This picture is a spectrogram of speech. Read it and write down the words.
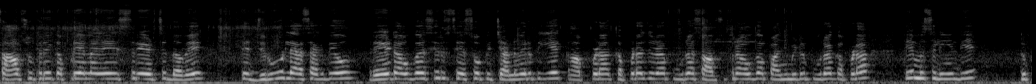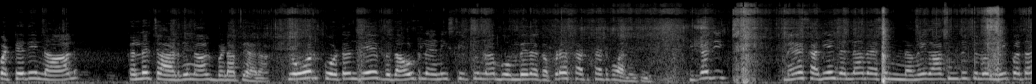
ਸਾਫ਼ ਸੁਥਰੇ ਕੱਪੜੇ ਨਾਲ ਇਸ ਰੇਟ 'ਚ ਦਵੇ ਤੇ ਜਰੂਰ ਲੈ ਸਕਦੇ ਹੋ। ਰੇਟ ਆਊਗਾ ਸਿਰਫ 695 ਰੁਪਏ, ਕੱਪੜਾ ਕੱਪੜਾ ਜਿਹੜਾ ਪੂਰਾ ਸਾਫ਼ ਸੁਥਰਾ ਆਊਗਾ 5 ਮੀਟਰ ਪੂਰਾ ਕੱਪੜਾ ਤੇ ਮਸਲੀਨ ਦੇ ਦੁਪੱਟੇ ਦੇ ਨਾਲ ਕਲਰ ਚਾਰਟ ਦੇ ਨਾਲ ਬੜਾ ਪਿਆਰਾ। ਪਿਓਰ ਕਾਟਨ ਦੇ ਵਿਦਆਊਟ ਲਾਈਨਿੰਗ ਸਟਿਚ ਨਾ ਬੰਬੇ ਦਾ ਕੱਪੜਾ 60 60 ਕੁਆਲਿਟੀ ਠੀਕ ਹੈ ਜੀ? ਮੈਂ ਸਾਰੀਆਂ ਗੱਲਾਂ ਵੈਸੇ ਨਵੇਂ ਗਾਹਕ ਨੂੰ ਤੇ ਚਲੋ ਨਹੀਂ ਪਤਾ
